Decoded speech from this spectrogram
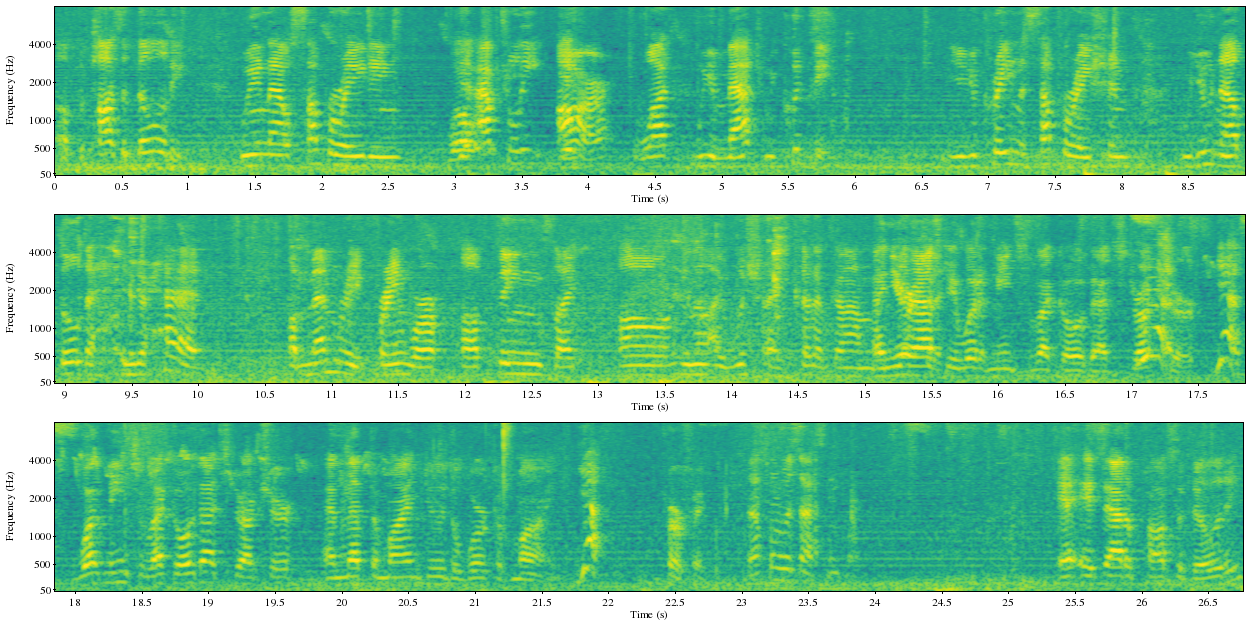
of the possibility. We're now separating. Well, we actually are what we imagine we could be. You- You're creating a separation. You now build a, in your head a memory framework of things like, oh, you know, I wish I could have gone. And you're asking what it means to let go of that structure. Yes. yes. What means to let go of that structure and let the mind do the work of mind? Yeah. Perfect. That's what I was asking for. Is that a possibility?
